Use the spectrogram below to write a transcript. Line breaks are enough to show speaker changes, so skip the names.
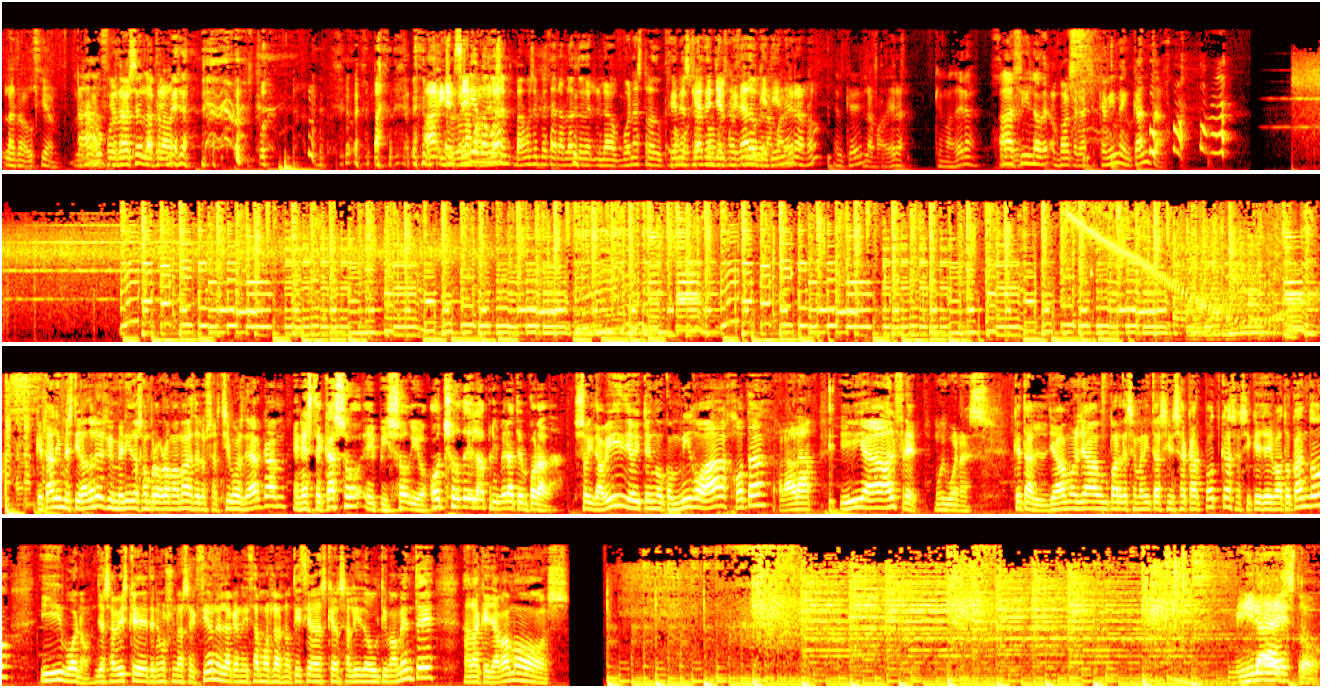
¿Qué es lo que han hecho
La traducción. La
Ah,
traducción
pues debe ser la
tra-
primera.
Ah, de
¿En
la
serio vamos a,
madera?
vamos a empezar hablando de las buenas traducciones
Vamos
que
a-
hacen y el cuidado que
de la
tienen?
madera, ¿no?
¿El qué?
La madera.
¿Qué madera? Ah, sí, lo de... Bueno, pero es que a mí me encanta. ¿Qué tal investigadores? Bienvenidos a un programa más de los archivos de Arkham, en este caso episodio 8 de la primera temporada. Soy David y hoy tengo conmigo a J
Hola, hola.
y a Alfred.
Muy buenas.
¿Qué tal? Llevamos ya un par de semanitas sin sacar podcast, así que ya iba tocando. Y bueno, ya sabéis que tenemos una sección en la que analizamos las noticias que han salido últimamente, a la que llamamos...
Mira esto.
